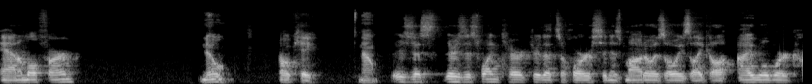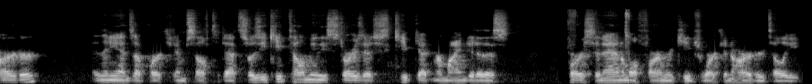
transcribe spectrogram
Animal Farm? No, Okay. No. There's just there's this one character that's a horse, and his motto is always like, "I'll- work harder," and then he ends up working himself to death. So as you keep telling me these stories, I just keep getting reminded of this horse and animal farmer keeps working harder till he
